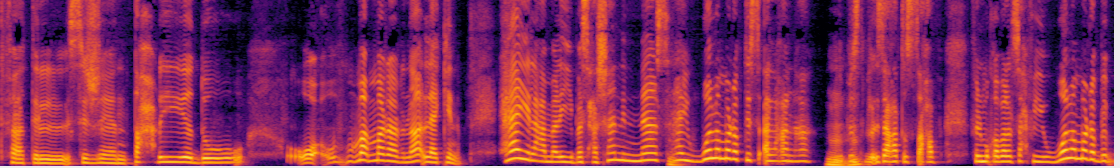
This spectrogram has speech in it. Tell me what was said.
فات السجن تحريض و... ومررنا لكن هاي العملية بس عشان الناس. هاي ولا مرة بتسأل عنها. بس إذاعات الصحف في المقابلة الصحفية ولا مرة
